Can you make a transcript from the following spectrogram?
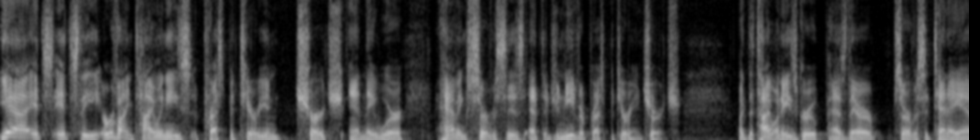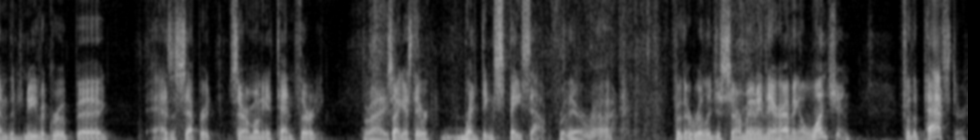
Yeah, it's it's the Irvine Taiwanese Presbyterian Church, and they were having services at the Geneva Presbyterian Church. Like the Taiwanese group has their service at 10 a.m. The Geneva group uh, has a separate ceremony at 10:30. right? So I guess they were renting space out for their uh, for their religious ceremony, and they're having a luncheon for the pastor.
